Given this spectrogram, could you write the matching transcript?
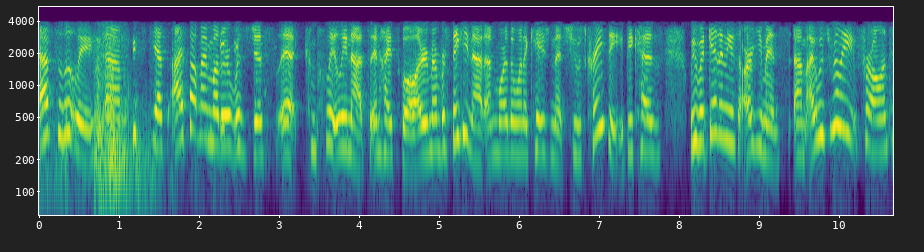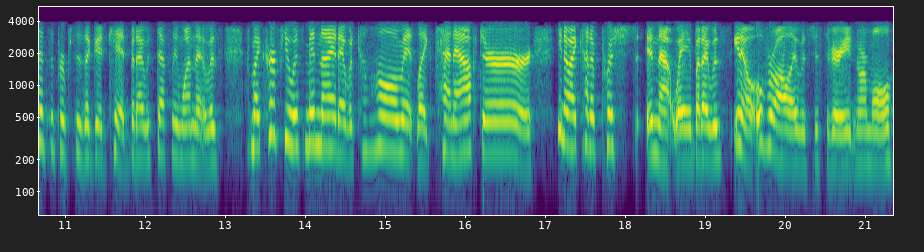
Absolutely. Um, yes, I thought my mother was just uh, completely nuts in high school. I remember thinking that on more than one occasion that she was crazy because we would get in these arguments. Um, I was really, for all intents and purposes, a good kid, but I was definitely one that was. If my curfew was midnight, I would come home at like ten after, or you know, I kind of pushed in that way. But I was, you know, overall, I was just a very normal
